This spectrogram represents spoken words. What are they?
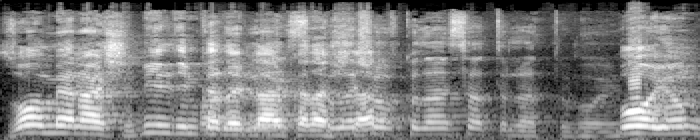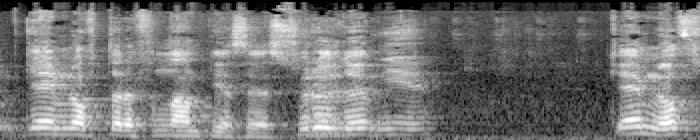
Zombi Anarchy bildiğim Bana kadarıyla biraz arkadaşlar Clash of Clans'ı hatırlattı bu oyun. bu oyun Gameloft tarafından piyasaya sürüldü. Evet, niye? Gameloft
